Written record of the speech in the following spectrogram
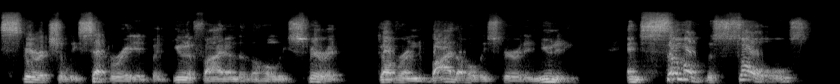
spiritually separated, but unified under the Holy Spirit, governed by the Holy Spirit in unity. And some of the souls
